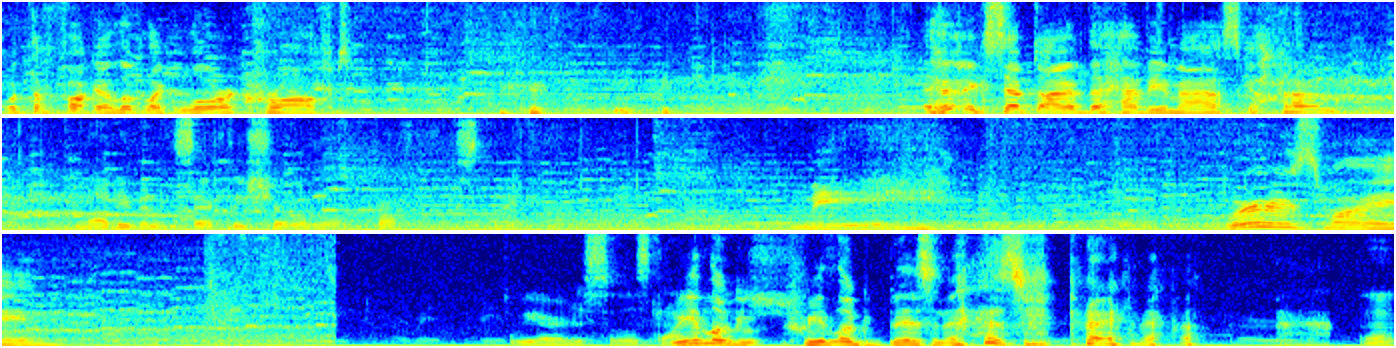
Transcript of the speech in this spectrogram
What the fuck? I look like Laura Croft. Except I have the heavy mask on. I'm not even exactly sure what Laura Croft looks like. Me. Where is my? We are so stylish. We look we look business right now. Uh,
